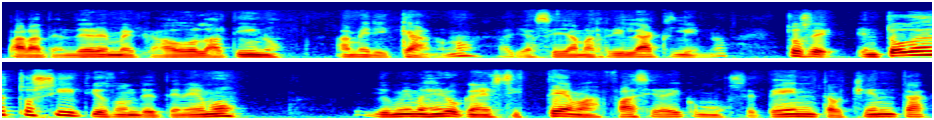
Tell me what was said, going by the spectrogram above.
para atender el mercado latinoamericano, ¿no? Allá se llama Relax Slim, ¿no? Entonces, en todos estos sitios donde tenemos, yo me imagino que en el sistema fácil hay como 70, 80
